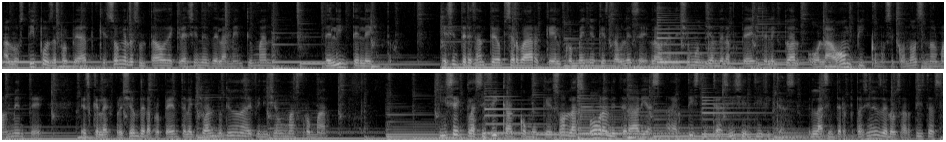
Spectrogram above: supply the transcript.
a los tipos de propiedad que son el resultado de creaciones de la mente humana, del intelecto, es interesante observar que el convenio que establece la Organización Mundial de la Propiedad Intelectual o la OMPI, como se conoce normalmente, es que la expresión de la propiedad intelectual no tiene una definición más formal y se clasifica como que son las obras literarias, artísticas y científicas, las interpretaciones de los artistas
